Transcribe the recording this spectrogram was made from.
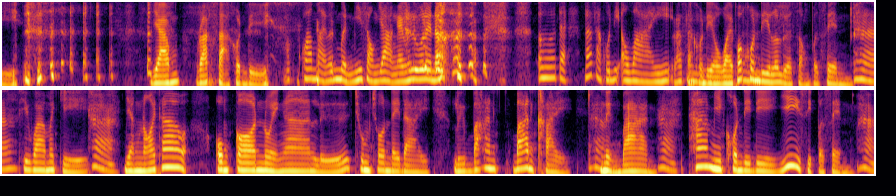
ดี ย้ำรักษาคนดี ความหมายมันเหมือนมีสองอย่างไงไม่รู้เลยเนาะเออ แต่รักษาคนดีเอาไว้ รักษาคนเดียวไว้เพราะคนดีเราเหลือ2%ค่ะที่ว่าเมื่อกี้ค่ะอย่างน้อยถ้าองค์กรหน่วยงานหรือชุมชนใด ๆ หรือบ้านบ้านใครค่ะหนึ่งบ้านค่ะถ้ามีคนดีๆ20%ค่ะ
